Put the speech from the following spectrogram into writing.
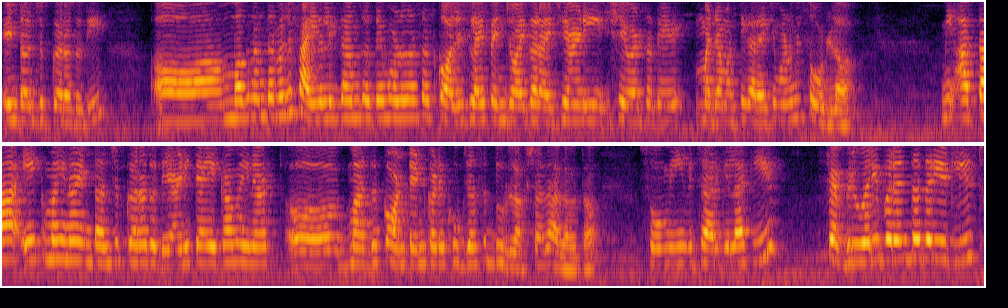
इंटर्नशिप करत होती. मग नंतर माझे फायनल एक्झाम्स होते म्हणून असंच कॉलेज लाईफ एन्जॉय करायची आणि शेवटचं ते मजा मस्ती करायची म्हणून मी सोडलं. मी आता एक महिना इंटर्नशिप करत होते आणि त्या एका महिन्यात माझं कॉन्टेंटकडे खूप जास्त दुर्लक्ष झालं होतं. सो मी विचार केला की फेब्रुवारीपर्यंत तरी at least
